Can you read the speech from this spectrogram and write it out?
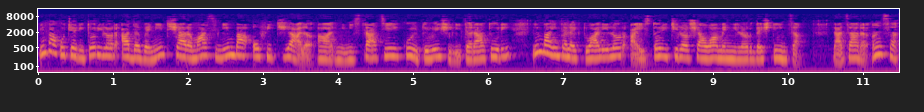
limba cuceritorilor a devenit și a rămas limba oficială a administrației, cultului și literaturii, limba intelectualilor, a istoricilor și a oamenilor de știință. La țară însă,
